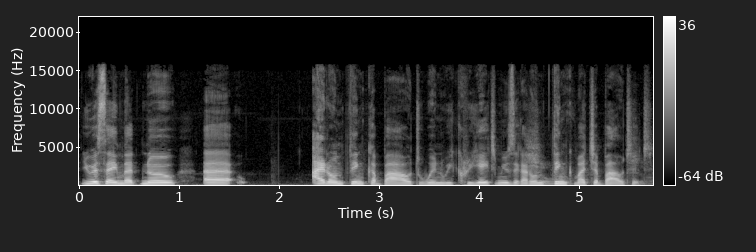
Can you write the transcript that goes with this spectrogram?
you were saying that no uh I don't think about when we create music. I don't Sure. think much about it.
